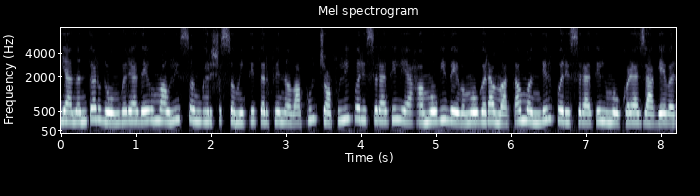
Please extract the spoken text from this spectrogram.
यानंतर डोंगऱ्यादेव माऊली संघर्ष समितीतर्फे नवापूर चौफुली परिसरातील या हामोगी देवमोगरा माता मंदिर परिसरातील मोकळ्या जागेवर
